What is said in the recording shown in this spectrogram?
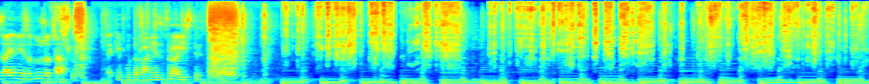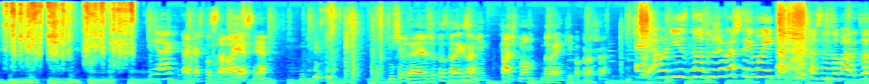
zajmie za dużo czasu. Takie budowanie zbroi z trytytek. Jak? Jakaś podstawa jest, nie? Mi się wydaje, że to zda egzamin. Taśmą do ręki poproszę. Ej, a nie nadużywasz tej mojej taśmy czasem za bardzo?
